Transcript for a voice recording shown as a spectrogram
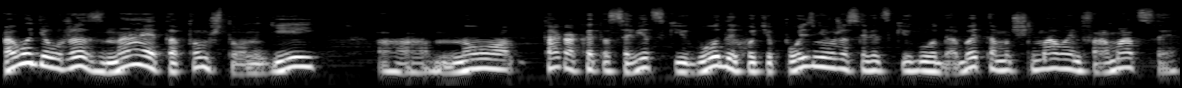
Володя уже знает о том, что он гей, а, но так как это советские годы, хоть и поздние уже советские годы, об этом очень мало информации.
